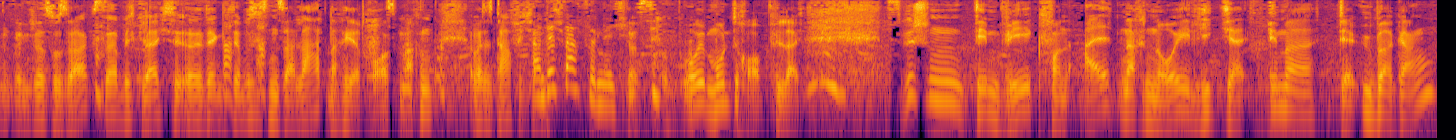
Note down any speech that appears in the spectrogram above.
Wenn du das so sagst, da habe ich gleich, äh, denke ich, da muss ich einen Salat nachher draus machen. Aber das darf ich ja Und das darfst du nicht. Das, obwohl Mundraub vielleicht. Zwischen dem Weg von alt nach neu liegt ja immer der Übergang.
